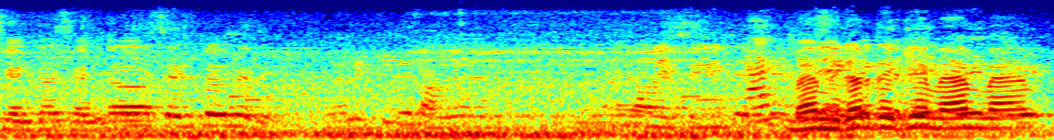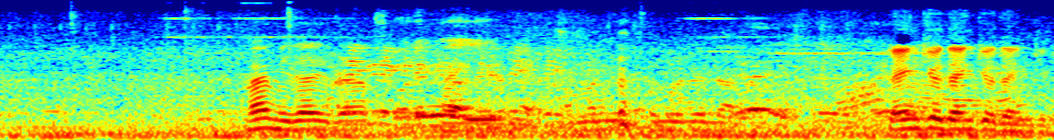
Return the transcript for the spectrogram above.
सेंटर सेंटर सेंटर में मैम इधर देखिए मैम मैम मैम इधर इधर। Thank you thank you thank you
